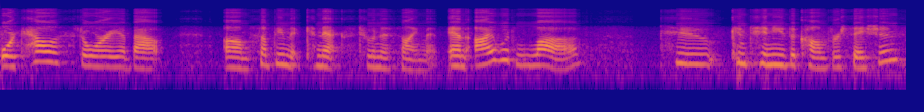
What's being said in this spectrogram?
or tell a story about um, something that connects to an assignment. And I would love to continue the conversation.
